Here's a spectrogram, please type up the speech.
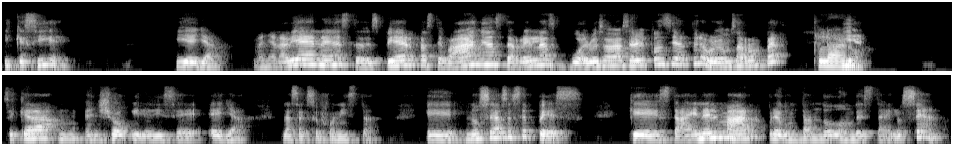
¿y qué sigue? Y ella, mañana vienes, te despiertas, te bañas, te arreglas, vuelves a hacer el concierto y la volvemos a romper. Claro. Y se queda en shock y le dice ella, la saxofonista, eh, no seas ese pez que está en el mar preguntando dónde está el océano.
